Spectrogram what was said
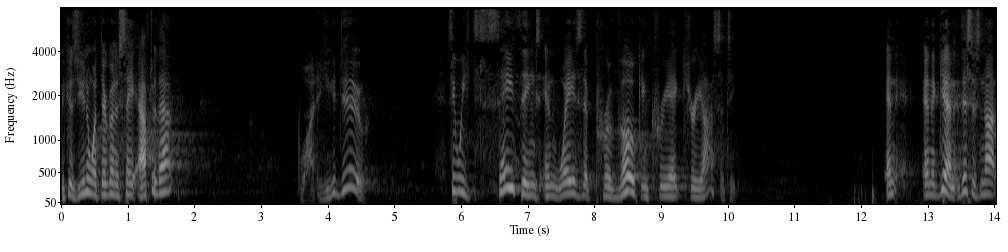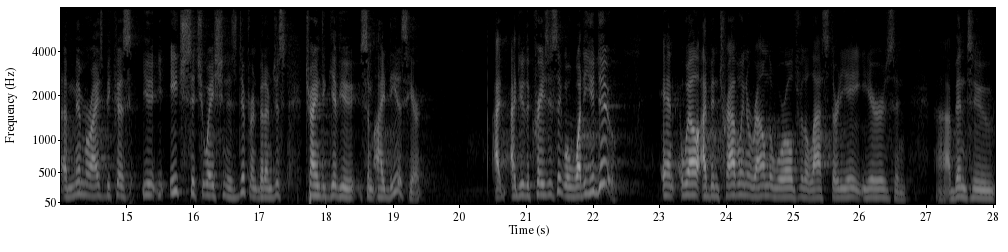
Because you know what they're going to say after that? What do you do? See, we say things in ways that provoke and create curiosity. And, and again, this is not a memorized because you, each situation is different, but I'm just trying to give you some ideas here. I, I do the craziest thing. Well, what do you do? And well, I've been traveling around the world for the last 38 years, and uh, I've been to,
